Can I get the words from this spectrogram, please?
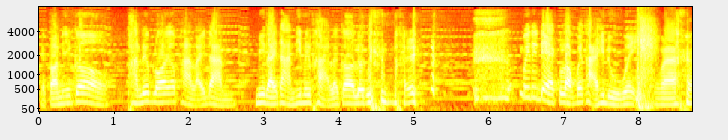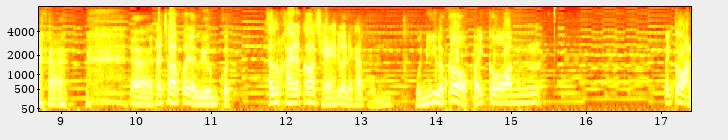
แต่ตอนนี้ก็ผ่านเรียบร้อยก็ผ่านหลายด่าน มีหลายด่านที่ไม่ผ่านแล้วก็เลิกเล่นไป ไม่ได้แดกหรอกไปถ่ายให้ดูเว้ยมาถ้าชอบก็อย่าลืมกด subscribe แล้วก็แชร์ให้ด้วยนะครับผม วันนี้แล้วก็ไปก่อน ไปก่อน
